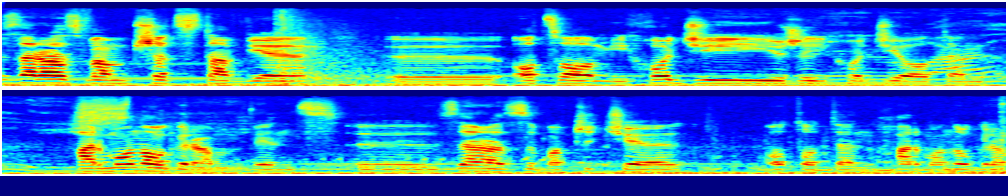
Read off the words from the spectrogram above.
Zaraz wam przedstawię o co mi chodzi, jeżeli chodzi o ten harmonogram, więc y, zaraz zobaczycie oto ten harmonogram,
